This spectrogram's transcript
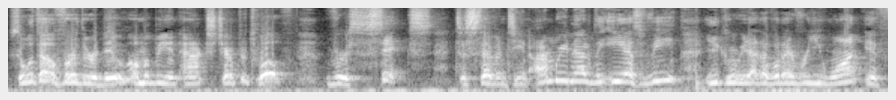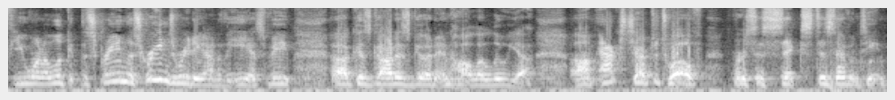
so without further ado, I'm gonna be in Acts chapter 12, verse 6 to 17. I'm reading out of the ESV. You can read out of whatever you want. If you want to look at the screen, the screen's reading out of the ESV because uh, God is good and hallelujah. Um, Acts chapter 12, verses 6 to 17.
